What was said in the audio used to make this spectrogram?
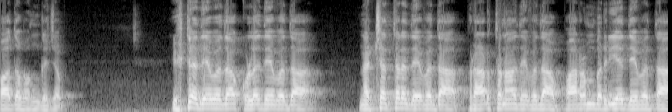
பாதபங்கஜம். இஷ்ட தேவதா குலதேவதா நட்சத்திர தேவதா பிரார்த்தனா தேவதா பாரம்பரிய தேவதா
